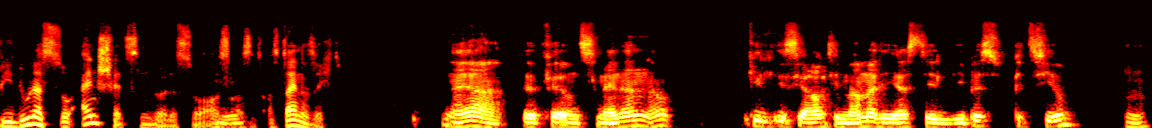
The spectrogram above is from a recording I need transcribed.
wie du das so einschätzen würdest, so aus, mhm. Aus, aus deiner Sicht? Naja, für, für uns Männern ne, gilt ist ja auch die Mama die erste Liebesbeziehung. Mhm.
